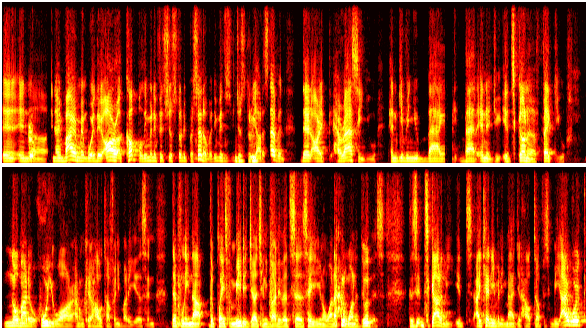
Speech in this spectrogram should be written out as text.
in, in, a, in an environment where there are a couple, even if it's just 30% of it, even if it's just 3 mm-hmm. out of seven, that are harassing you and giving you bad bad energy, it's gonna affect you no matter who you are. I don't care how tough anybody is, and definitely not the place for me to judge anybody that says, "Hey, you know what? I don't want to do this," because it's got to be. It's I can't even imagine how tough it's gonna be. I work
